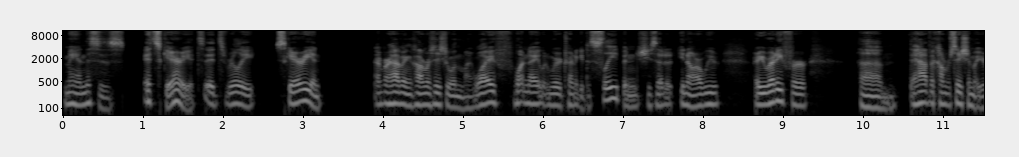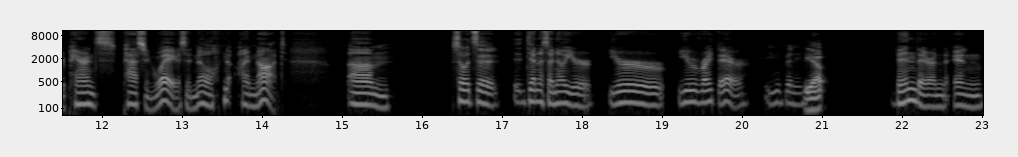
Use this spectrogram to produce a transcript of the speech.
man, this is, it's scary. It's, it's really scary. And I remember having a conversation with my wife one night when we were trying to get to sleep, and she said, "You know, are we? Are you ready for um, to have a conversation about your parents passing away?" I said, "No, no I'm not." Um, so it's a Dennis. I know you're you're you're right there. You've been yep been there, and and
